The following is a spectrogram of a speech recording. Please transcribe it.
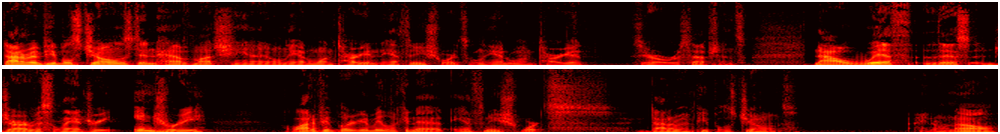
Donovan Peoples Jones didn't have much. He only had one target, and Anthony Schwartz only had one target, zero receptions. Now, with this Jarvis Landry injury, a lot of people are going to be looking at Anthony Schwartz, Donovan Peoples Jones. I don't know.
